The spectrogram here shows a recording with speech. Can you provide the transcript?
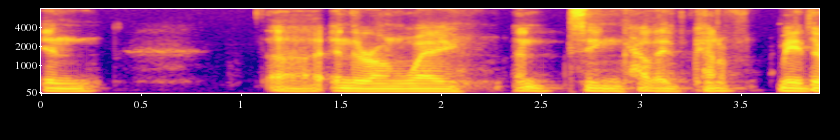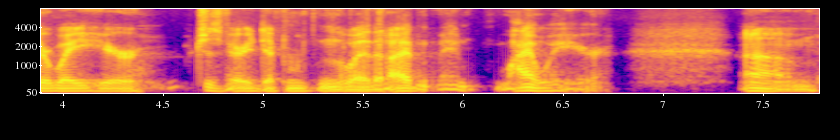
in uh, in their own way and seeing how they've kind of made their way here, which is very different from the way that I've made my way here. Um,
